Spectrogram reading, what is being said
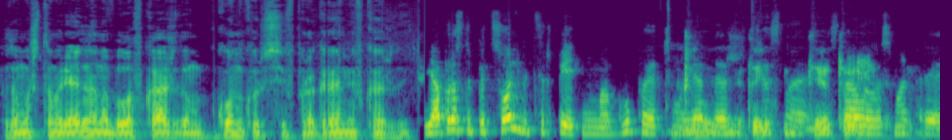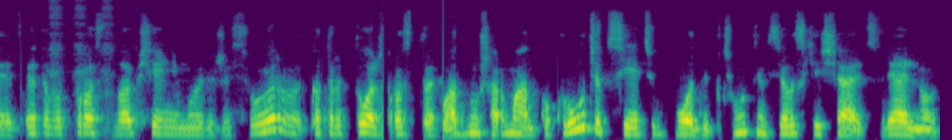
потому что там реально она была в каждом конкурсе, в программе, в каждой. Я просто Пиццольда терпеть не могу, поэтому ну, я даже, это, честно, не стала его смотреть это вот просто вообще не мой режиссер, который тоже просто одну шарманку крутит все эти годы, и почему-то им все восхищаются. Реально, вот,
